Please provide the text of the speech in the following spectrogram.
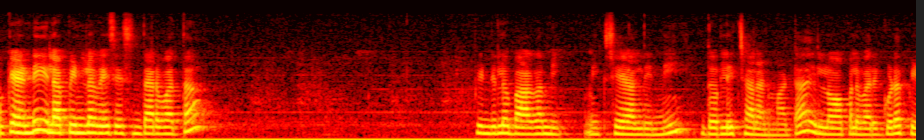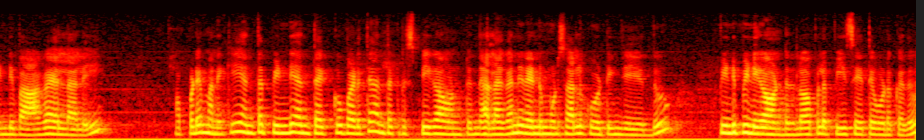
ఓకే అండి ఇలా పిండిలో వేసేసిన తర్వాత పిండిలో బాగా మిక్ మిక్స్ చేయాలి దీన్ని. దొర్లించాలన్నమాట ఈ లోపల వరకు కూడా పిండి బాగా వెళ్ళాలి. అప్పుడే మనకి ఎంత పిండి ఎంత ఎక్కువ పడితే అంత క్రిస్పీగా ఉంటుంది. అలాగని రెండు మూడు సార్లు కోటింగ్ చేయొద్దు. పిండి పిండిగా ఉంటుంది. లోపల పీస్ అయితే ఉడకదు.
